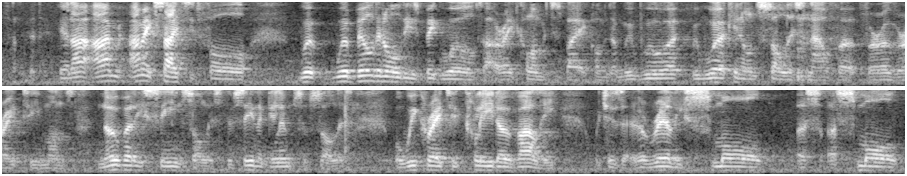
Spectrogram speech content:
Sounds good. Yeah, and I, I'm, I'm excited for we're, we're building all these big worlds that are eight kilometres by eight kilometres. We, we were, we're working on Solace now for, for over 18 months. Nobody's seen Solace. They've seen a glimpse of Solace. But we created Cledo Valley, which is a really small a, a, small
